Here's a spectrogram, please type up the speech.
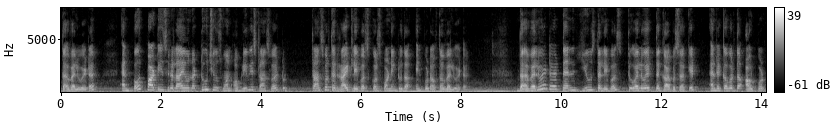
the evaluator, and both parties rely on a 2 choose 1 oblivious transfer to transfer the right labels corresponding to the input of the evaluator. The evaluator then uses the labels to evaluate the garble circuit and recover the output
